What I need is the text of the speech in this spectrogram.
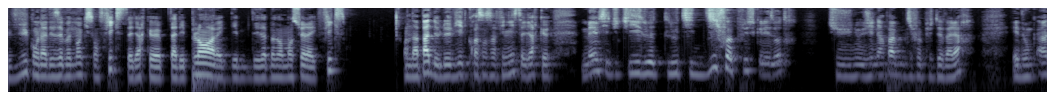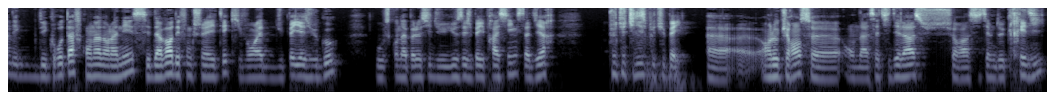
vu qu'on a des abonnements qui sont fixes, c'est-à-dire que tu as des plans avec des, abonnements mensuels avec fixe, on n'a pas de levier de croissance infinie, c'est-à-dire que même si tu utilises l'outil dix fois plus que les autres, tu ne génères pas dix fois plus de valeur. Et donc, un des, gros tafs qu'on a dans l'année, c'est d'avoir des fonctionnalités qui vont être du pay as you go, ou ce qu'on appelle aussi du usage-based pricing, c'est-à-dire plus tu utilises, plus tu payes. Euh, en l'occurrence, euh, on a cette idée-là sur un système de crédit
